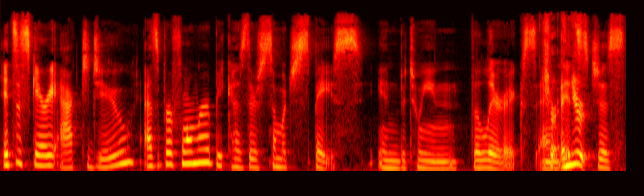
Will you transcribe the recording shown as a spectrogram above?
it's a scary act to do as a performer because there's so much space in between the lyrics, and, Sure, and it's you're just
